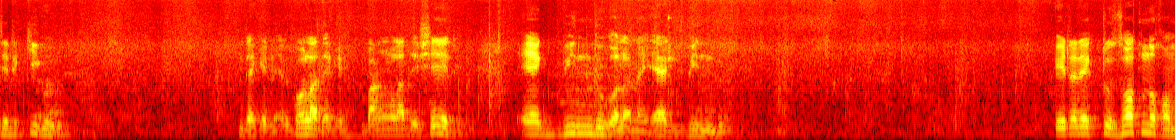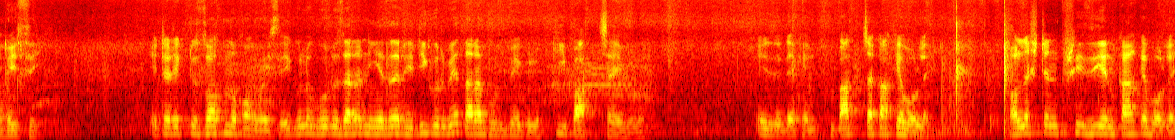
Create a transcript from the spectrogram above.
যে এটা কী গরু। দেখেন, এর গলা দেখেন, বাংলাদেশের এক বিন্দু গলা নাই, এক বিন্দু। এটার একটু যত্ন কম হয়েছে এটার একটু যত্ন কম হয়েছে। এগুলো গরু যারা নিয়ে যা রেডি করবে, তারা বুঝবে এগুলো কি বাচ্চা এগুলো। এই যে দেখেন, বাচ্চা কাকে বলে? অলস্টেন ফ্রিজিয়ান কাকে বলে?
